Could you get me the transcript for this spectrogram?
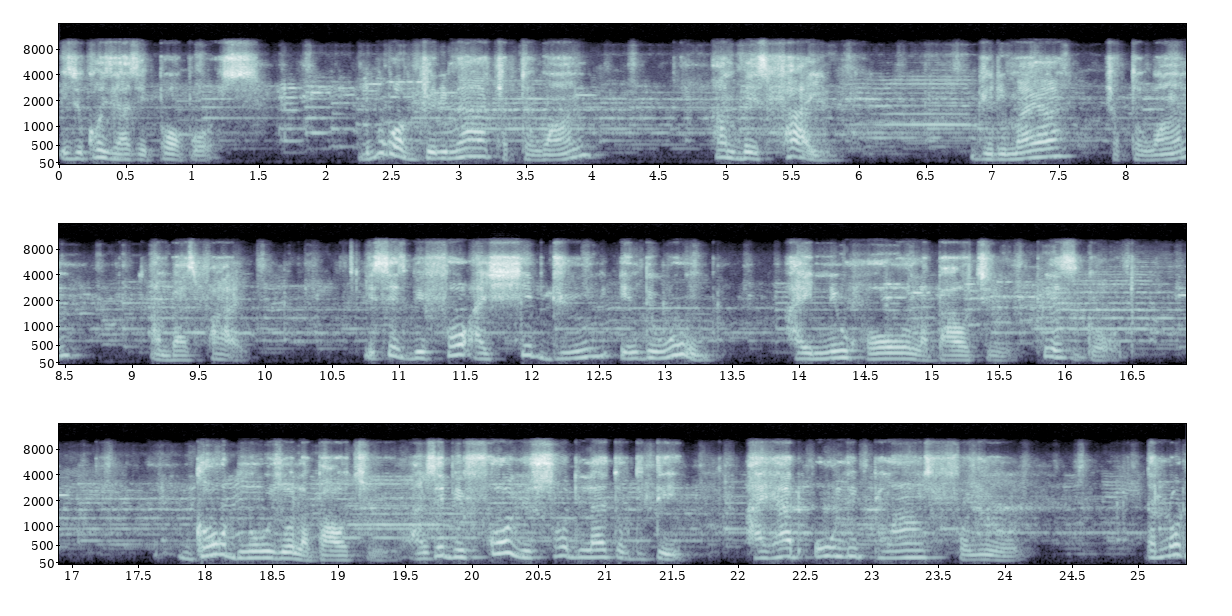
It's because he has a purpose. The book of Jeremiah chapter 1 and verse 5. Jeremiah chapter 1 and verse 5. It says, Before I shaped you in the womb, I knew all about you. Praise God. God knows all about you. And say, Before you saw the light of the day, I had only plans for you. The Lord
